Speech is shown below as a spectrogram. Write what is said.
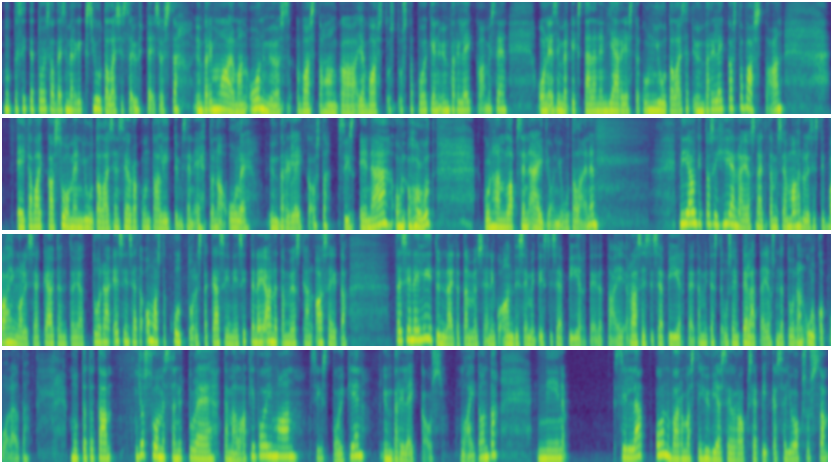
Mutta sitten toisaalta esimerkiksi juutalaisissa yhteisöissä ympäri maailman on myös vastahankaa ja vastustusta poikien ympärileikkaamiseen. On esimerkiksi tällainen järjestö kuin juutalaiset ympärileikkausta vastaan. eikä vaikka Suomen juutalaisen seurakuntaan liittymisen ehtona ole ympärileikkausta, siis enää on ollut, kunhan lapsen äiti on juutalainen. Niin ja onkin tosi hienoa, jos näitä tämmöisiä mahdollisesti vahingollisia käytäntöjä tuodaan esiin sieltä omasta kulttuurista käsin, niin sitten ei anneta myöskään aseita tai siihen ei liity näitä tämmöisiä niin kuin antisemitistisiä piirteitä tai rasistisia piirteitä, mitä sitten usein pelätään, jos niitä tuodaan ulkopuolelta. Mutta tota, jos Suomessa nyt tulee tämä lakivoimaan, siis poikien ympärileikkaus laitonta, niin sillä on varmasti hyviä seurauksia pitkässä juoksussa.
